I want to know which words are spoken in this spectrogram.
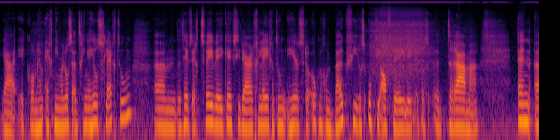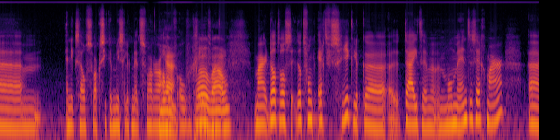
Ja, ik kon hem echt niet meer los. En het ging heel slecht toen. Um, dat heeft echt twee weken heeft hij daar gelegen. Toen heerste er ook nog een buikvirus op die afdeling. Het was een drama. En, um, en ik zelf zwak, ziek en misselijk, net zwanger, ja. half overgegeven. Oh, wow. Maar dat, was, dat vond ik echt verschrikkelijke uh, tijd en momenten, zeg maar. Uh,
